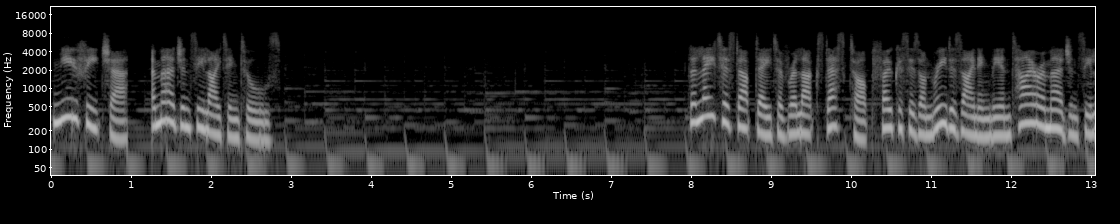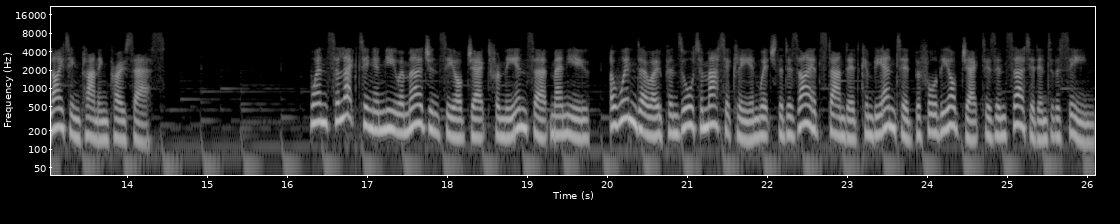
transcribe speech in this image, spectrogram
New feature, emergency lighting tools. The latest update of Relux Desktop focuses on redesigning the entire emergency lighting planning process. When selecting a new emergency object from the Insert menu, a window opens automatically in which the desired standard can be entered before the object is inserted into the scene.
